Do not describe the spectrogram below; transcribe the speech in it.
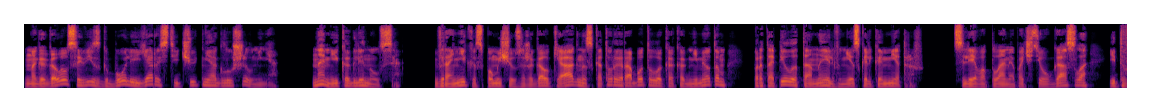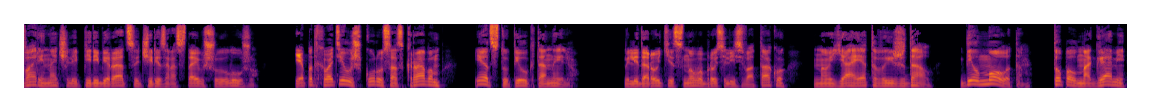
Многоголосый визг боли и ярости чуть не оглушил меня. На миг оглянулся. Вероника с помощью зажигалки Агнес, которая работала как огнеметом, протопила тоннель в несколько метров. Слева пламя почти угасло, и твари начали перебираться через растаявшую лужу. Я подхватил шкуру со скрабом и отступил к тоннелю. Ледоройки снова бросились в атаку, но я этого и ждал. Бил молотом, топал ногами,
